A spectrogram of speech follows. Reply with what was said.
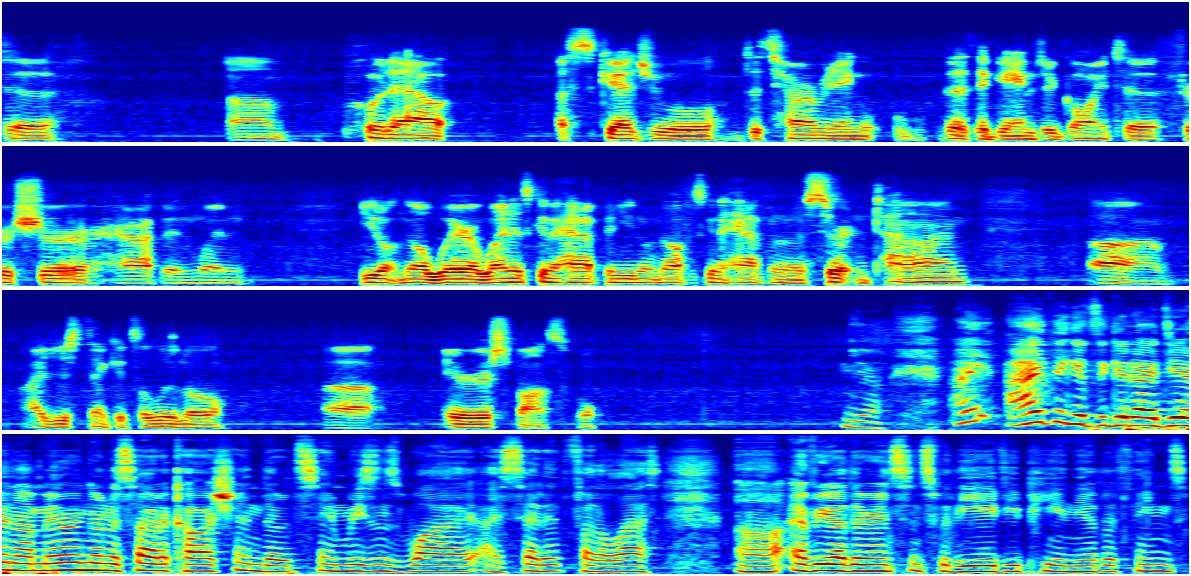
to um, put out a schedule determining that the games are going to for sure happen when you don't know where or when it's going to happen. You don't know if it's going to happen at a certain time. Um, I just think it's a little uh, irresponsible. Yeah, I, I think it's a good idea, and I'm erring on the side of caution. The same reasons why I said it for the last uh, every other instance with the AVP and the other things.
